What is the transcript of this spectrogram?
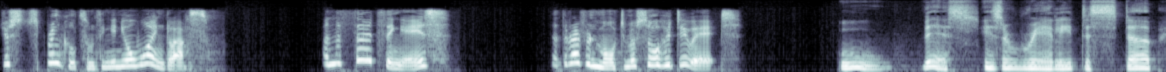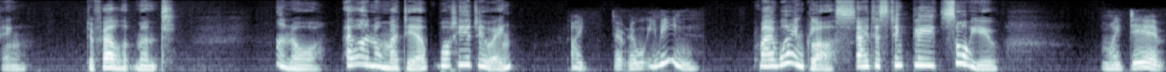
just sprinkled something in your wine glass. And the third thing is that the Reverend Mortimer saw her do it. Ooh, this is a really disturbing development. Eleanor, Eleanor, my dear, what are you doing? I don't know what you mean. My wine glass. I distinctly saw you. My dear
